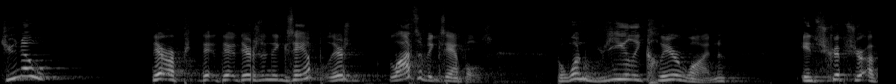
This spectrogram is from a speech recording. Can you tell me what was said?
Do you know there are there, there's an example, there's lots of examples, but one really clear one in scripture of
